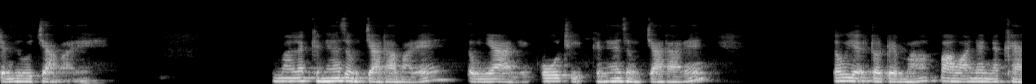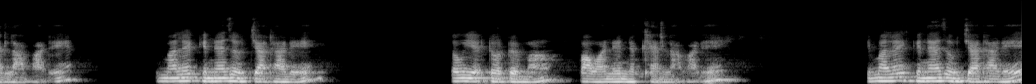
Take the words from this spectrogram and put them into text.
တစ်မျိုးကြာပါတယ် ဒီမှာလည်းကနန်းစုံကြာထားပါတယ်3ညကနေ6ထိကနန်းစုံကြာထားတယ်3ရက်အတွက်တည်းမှာပါဝါနဲ့နှက်ခတ်လာပါတယ်ဒီမှာလည်းကနန်းစုံကြာထားတယ်3ရက်အတွက်တည်းမှာပါဝါနဲ့နှက်ခတ်လာပါတယ်ဒီမှာလည်းကနန်းစုံကြာထားတယ်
